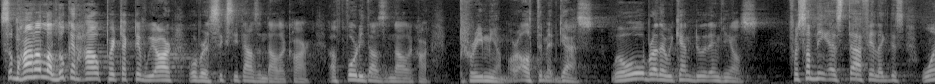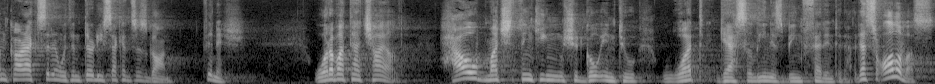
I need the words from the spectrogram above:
Subhanallah, look at how protective we are over a $60,000 car, a $40,000 car, premium or ultimate gas. Well, oh, brother, we can't do anything else. For something as taffy like this, one car accident within 30 seconds is gone. Finish. What about that child? How much thinking should go into what gasoline is being fed into that. That's all of us.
